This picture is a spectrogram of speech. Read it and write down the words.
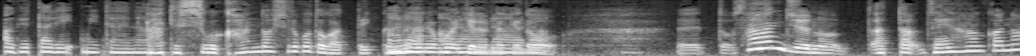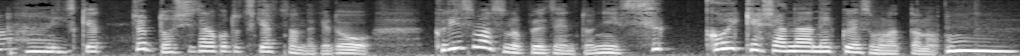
あげたりみたいな。あ私すごい感動してることがあって、一回未だに覚えてるんだけあらあらあど、えっと、30のあった前半かな、はいに付き合っちょっと年下の子と付き合ってたんだけど、クリスマスのプレゼントにすっごい華奢なネックレスもらったの。うん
